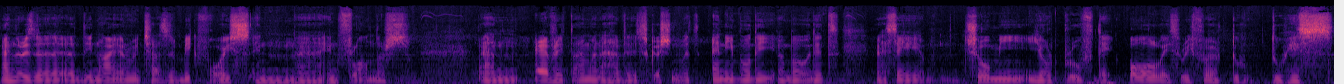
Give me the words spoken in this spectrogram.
And there is a, a denier which has a big voice in uh, in Flanders. And every time when I have a discussion with anybody about it, I say, "Show me your proof." They always refer to to his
